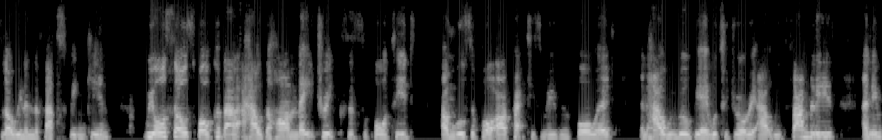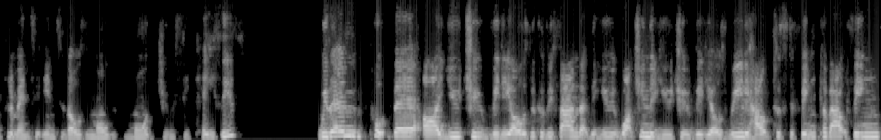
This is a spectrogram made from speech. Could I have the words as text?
slowing and the fast thinking. We also spoke about how the harm matrix is supported and will support our practice moving forward and how we will be able to draw it out with families and implement it into those more, more juicy cases. We then put there our YouTube videos because we found that the you watching the YouTube videos really helped us to think about things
